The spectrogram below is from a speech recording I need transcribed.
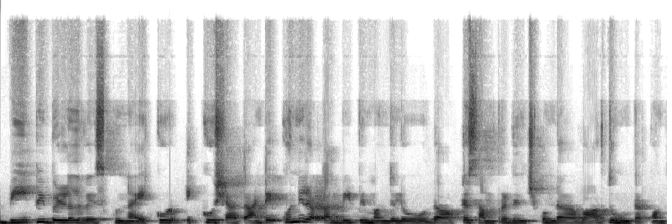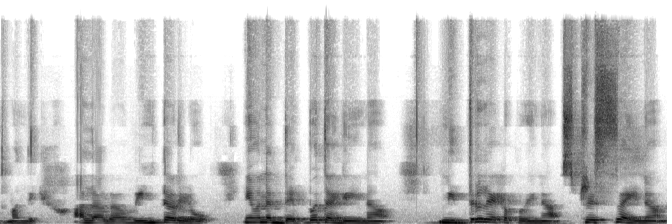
బీపీ బిళ్ళలు వేసుకున్న ఎక్కువ ఎక్కువ శాతం అంటే కొన్ని రకాల బీపీ మందులు డాక్టర్ సంప్రదించకుండా వాడుతూ ఉంటారు కొంతమంది. అలాగా వింటర్లో ఏమైనా దెబ్బ తగిలినా నిద్ర లేకపోయినా స్ట్రెస్ అయినా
